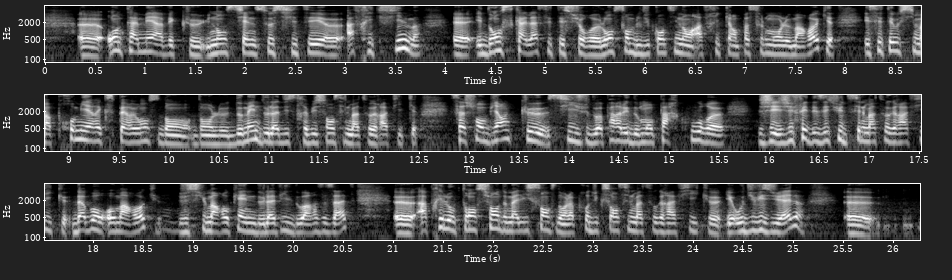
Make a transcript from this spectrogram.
entamée avec euh, une ancienne société euh, Afrique Film. et dans ce cas-là, c'était sur l'ensemble du continent africain, pas seulement le Maroc. Et c'était aussi ma première expérience dans, dans, le domaine de la distribution cinématographique. Sachant bien que si je dois parler de mon parcours, j'ai fait des études cinématographiques d'abord au Maroc. Je suis marocaine de la ville d'Ouarzazate. après l'obtention de ma licence dans la production cinématographique et audiovisuelle, euh,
